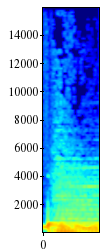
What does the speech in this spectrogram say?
you.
